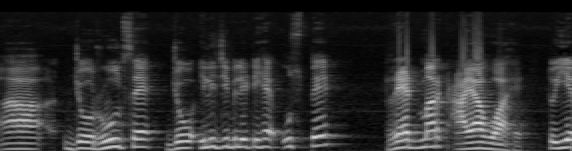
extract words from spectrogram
जो रूल्स है, जो इलिजिबिलिटी है, उस पर रेड मार्क आया हुआ है। तो ये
